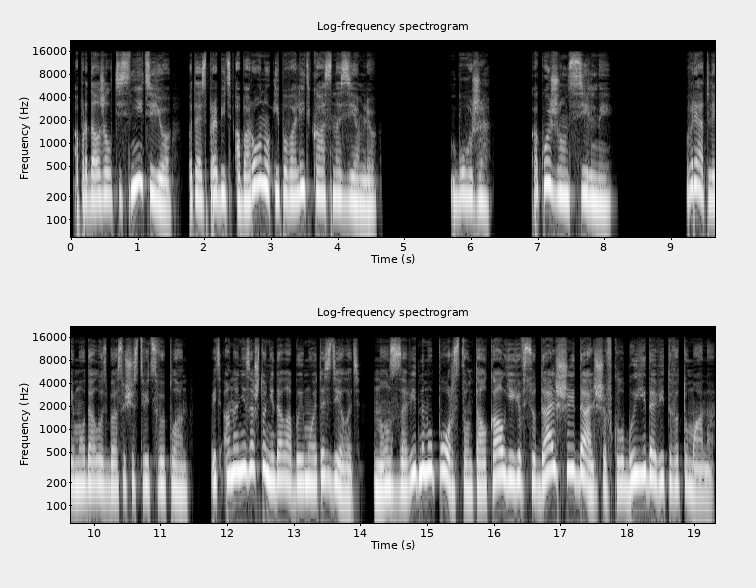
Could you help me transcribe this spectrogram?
а продолжал теснить ее, пытаясь пробить оборону и повалить Кас на землю. Боже, какой же он сильный! Вряд ли ему удалось бы осуществить свой план, ведь она ни за что не дала бы ему это сделать, но он с завидным упорством толкал ее все дальше и дальше в клубы ядовитого тумана.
